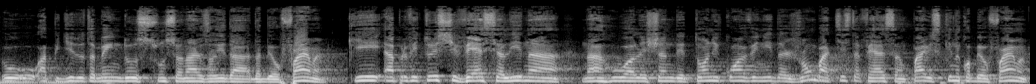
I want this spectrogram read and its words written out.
o, a pedido também dos funcionários ali da, da Biofarma, que a prefeitura estivesse ali na, na rua Alexandre Detone com a avenida João Batista Ferraz Sampaio, esquina com a Biofarma,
